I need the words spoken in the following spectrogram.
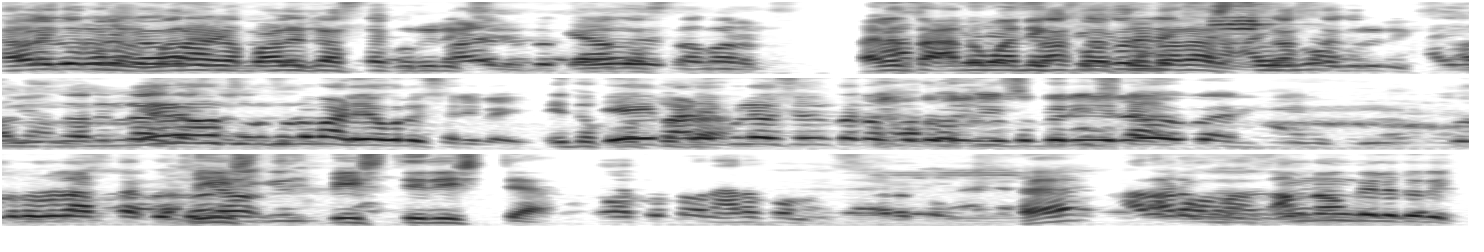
খালি করে না মানে বাড়ির রাস্তা করে বাড়ি রেখেছি। দুটো কেউ সবার। তাহলে তো আনুমানিক কতটা রাস্তা? রাস্তা করে রেখেছি। আলহামদুলিল্লাহ, এরকম ছোট ছোট বাড়ি ওগুলো সরি ভাই। এই তো এই কতটা? বাড়িগুলো কত ছোট বিশ বছর বেরিয়ে এরা ছোট ছোট রাস্তা বিশ তিরিশটা। হ্যাঁ? গেলে তো দেখি।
